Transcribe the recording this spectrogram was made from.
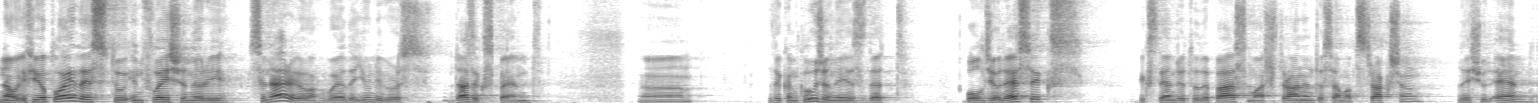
Now, if you apply this to inflationary scenario where the universe does expand, um, the conclusion is that all geodesics extended to the past must run into some obstruction, They should end.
